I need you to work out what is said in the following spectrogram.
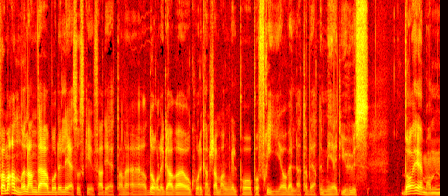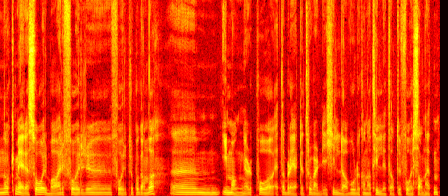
hva med andre land der både lese- og skriveferdighetene er dårligere, og hvor det kanskje er mangel på, på frie og veletablerte mediehus? Da er man nok mer sårbar for, for propaganda. Uh, I mangel på etablerte, troverdige kilder hvor du kan ha tillit til at du får sannheten.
